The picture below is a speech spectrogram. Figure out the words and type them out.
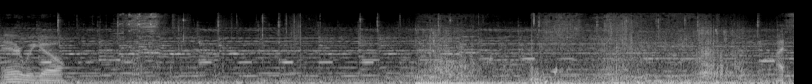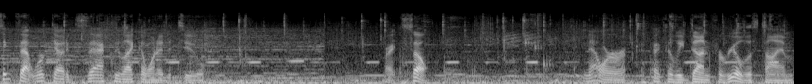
There we go. That worked out exactly like I wanted it to. Right, so... Now we're effectively done for real this time.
